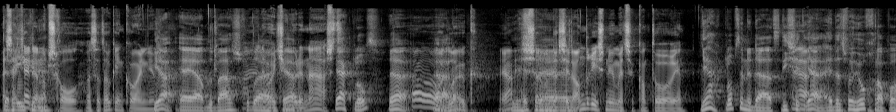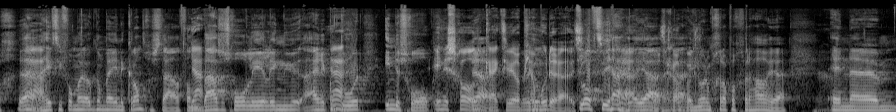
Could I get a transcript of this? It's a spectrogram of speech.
waar zat jij dan op school? Was dat ook in Kornje? Ja, ja, ja, op de basisschool Ah, daar. woont je ja. moeder naast. Ja, klopt. Ja. Oh, wat leuk. Ja, Dus, zo. eh, daar zit Andries nu met zijn kantoor in. Ja, klopt inderdaad. Die zit, ja. Dat is wel heel grappig. Ja, Ja. daar heeft hij voor mij ook nog mee in de krant gestaan. Van basisschoolleerling, nu eigen kantoor in de school. In de school. Dan kijkt hij weer op jouw moeder uit. Klopt, ja. ja, grappig. enorm grappig verhaal, ja. En, ehm,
